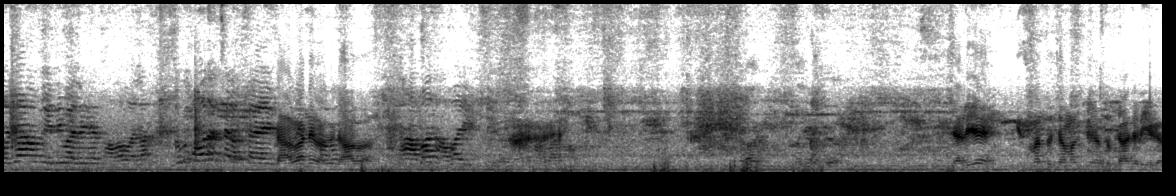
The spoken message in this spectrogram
मज़ा हम लेने वाले हैं ढाबा वाला बहुत अच्छा लगता है ढाबा ढाबा ढाबा ढाबा चलिए, किस्मत तो चमक गया तो क्या करिएगा?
